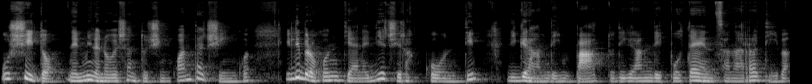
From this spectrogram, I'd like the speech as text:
Uscito nel 1955, il libro contiene dieci racconti di grande impatto, di grande potenza narrativa,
